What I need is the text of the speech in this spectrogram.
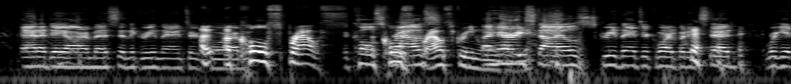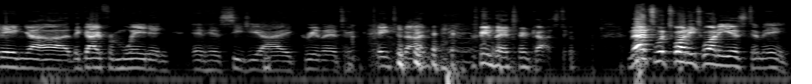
Ana de Armas in the Green Lantern A, Corps. a Cole Sprouse. A Cole A Sprouse, Sprouse Green a Harry Styles Green Lantern Corps, but instead we're getting uh, the guy from Waiting in his CGI Green Lantern painted on Green Lantern costume. And that's what 2020 is to me.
